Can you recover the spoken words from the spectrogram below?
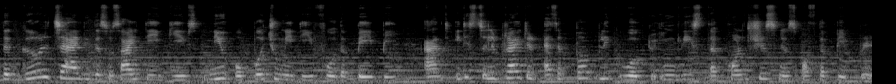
The girl child in the society gives new opportunity for the baby and it is celebrated as a public work to increase the consciousness of the people.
